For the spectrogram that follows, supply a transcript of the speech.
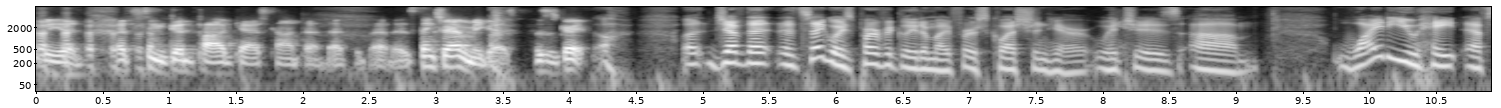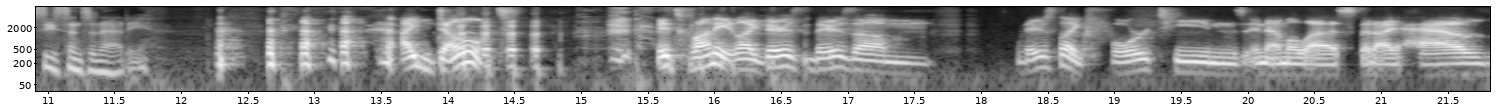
That's some good podcast content. That's what that is. Thanks for having me, guys. This is great. Oh, Uh, Jeff, that, that segues perfectly to my first question here, which is um, why do you hate FC Cincinnati? I don't. it's funny. Like there's there's um there's like four teams in MLS that I have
